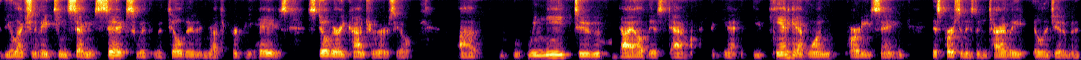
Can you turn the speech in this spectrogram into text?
the, election of 1876 with, with Tilden and Rutherford B. Hayes, still very controversial. Uh, we need to dial this down. Again, you can't have one party saying this person is entirely illegitimate.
